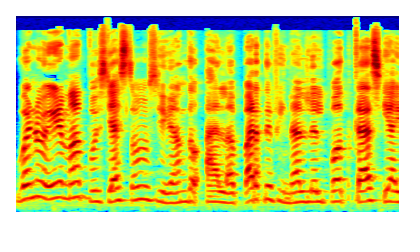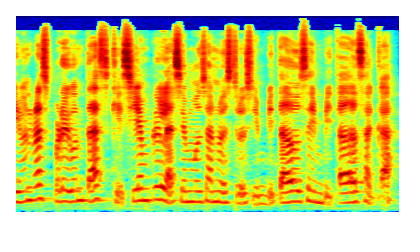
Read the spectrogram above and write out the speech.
Bueno, Irma, pues ya estamos llegando a la parte final del podcast y hay unas preguntas que siempre le hacemos a nuestros invitados e invitadas acá.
